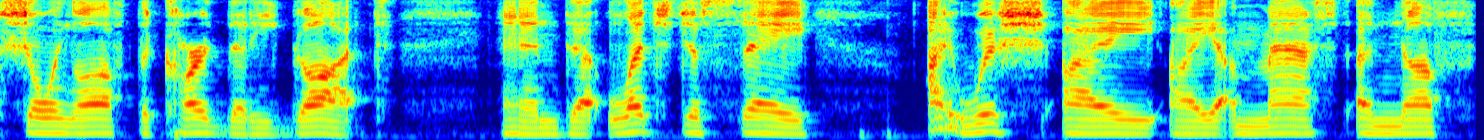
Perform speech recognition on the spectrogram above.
showing off the card that he got. And uh, let's just say, I wish I I amassed enough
